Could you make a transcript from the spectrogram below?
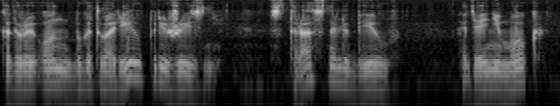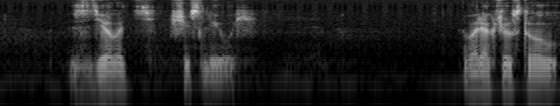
которую он боготворил при жизни, страстно любил, хотя и не мог сделать счастливой. Варяг чувствовал,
